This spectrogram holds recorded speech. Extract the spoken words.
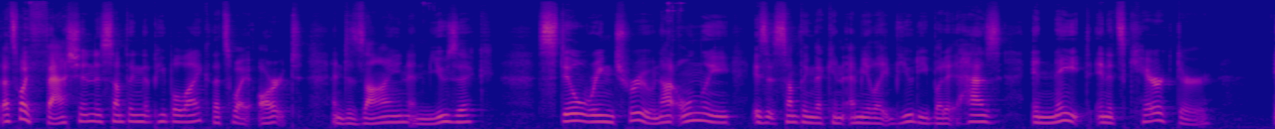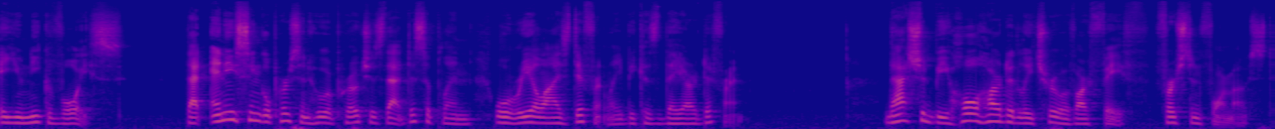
That's why fashion is something that people like. That's why art and design and music still ring true. Not only is it something that can emulate beauty, but it has innate in its character a unique voice that any single person who approaches that discipline will realize differently because they are different. That should be wholeheartedly true of our faith, first and foremost.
